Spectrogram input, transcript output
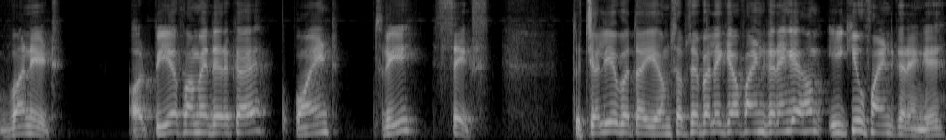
one eight. और पी एफ़ हमें दे रखा है पॉइंट थ्री सिक्स। तो चलिए बताइए, हम सबसे पहले क्या फाइंड करेंगे? हम ई क्यू फाइंड करेंगे।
